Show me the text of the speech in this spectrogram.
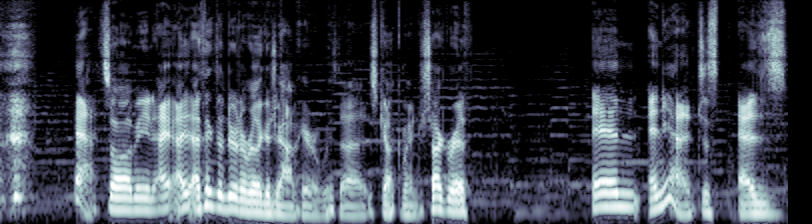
yeah, so I mean, I I- think they're doing a really good job here with uh, Scale Commander Sarkareth, and and yeah, just as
